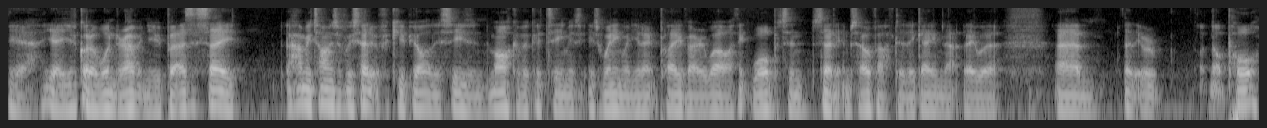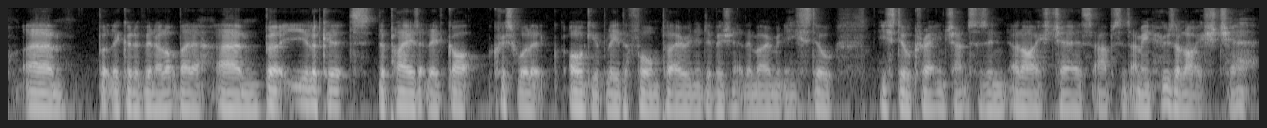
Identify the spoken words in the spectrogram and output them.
Yeah, yeah, you've got to wonder, haven't you? But as I say, how many times have we said it for QPR this season? The mark of a good team is, is winning when you don't play very well. I think Warburton said it himself after the game that they were um, that they were not poor, um, but they could have been a lot better. Um, but you look at the players that they've got. Chris Willock, arguably the form player in the division at the moment, he's still he's still creating chances in Ilias Chair's absence. I mean, who's Elias Chair?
